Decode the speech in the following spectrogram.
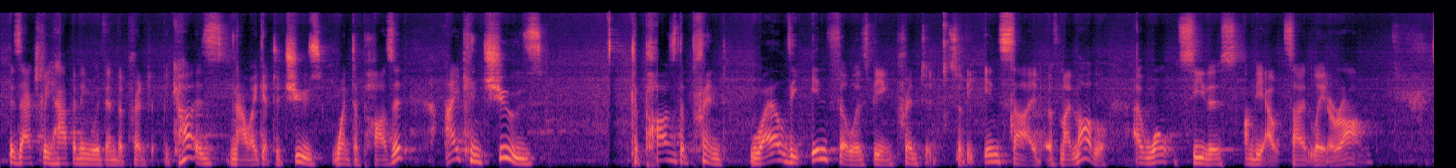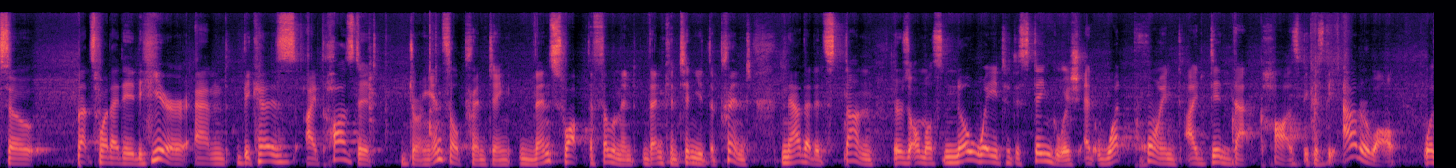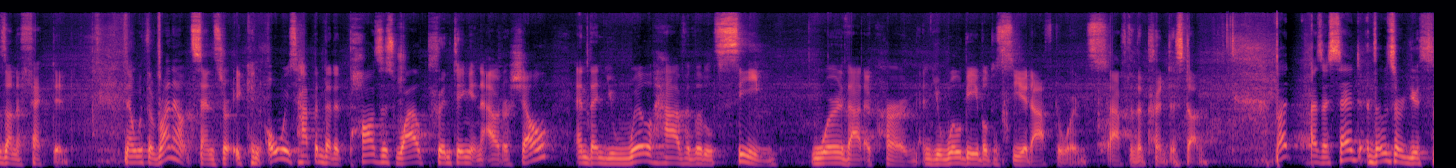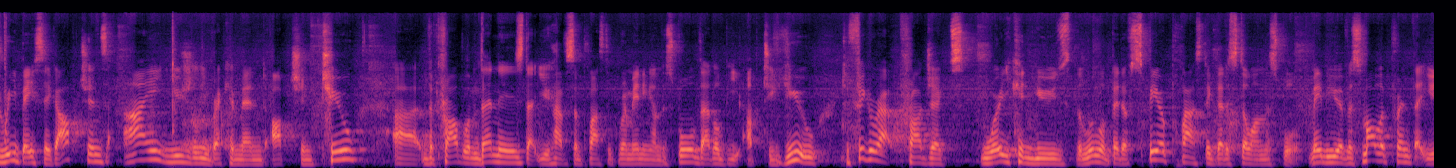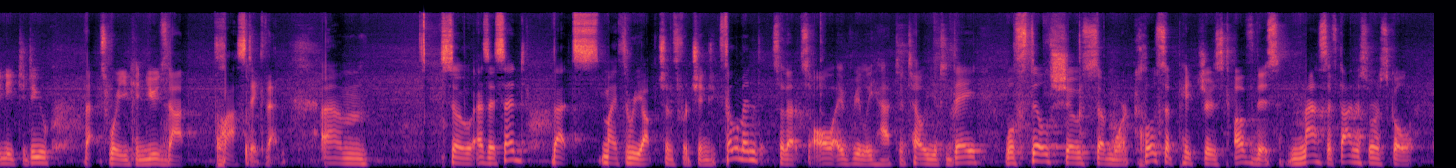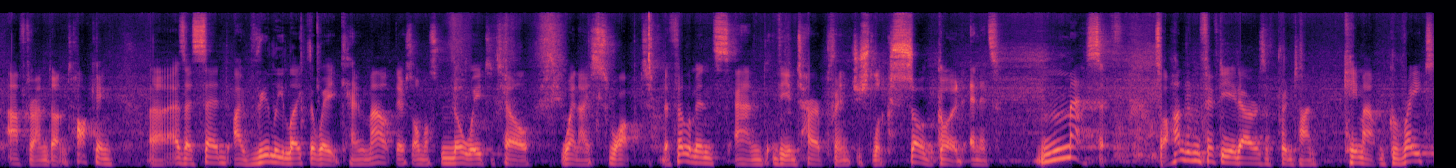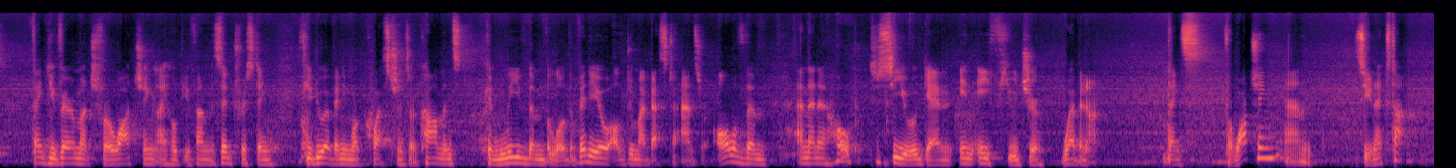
is actually happening within the printer. Because now I get to choose when to pause it, I can choose to pause the print while the infill is being printed, so the inside of my model. I won't see this on the outside later on. So that's what I did here, and because I paused it during infill printing, then swapped the filament, then continued the print, now that it's done, there's almost no way to distinguish at what point I did that pause because the outer wall was unaffected. Now with the runout sensor, it can always happen that it pauses while printing an outer shell, and then you will have a little seam where that occurred, and you will be able to see it afterwards, after the print is done. But as I said, those are your three basic options. I usually recommend option two. Uh, the problem then is that you have some plastic remaining on the spool. That'll be up to you to figure out projects where you can use the little bit of spare plastic that is still on the spool. Maybe you have a smaller print that you need to do. That's where you can use that plastic then. Um, so as I said, that's my three options for changing filament. So that's all I really had to tell you today. We'll still show some more close-up pictures of this massive dinosaur skull after I'm done talking. Uh, as I said, I really like the way it came out. There's almost no way to tell when I swapped the filaments and the entire print just looks so good and it's massive. So 158 hours of print time came out great. Thank you very much for watching. I hope you found this interesting. If you do have any more questions or comments, you can leave them below the video. I'll do my best to answer all of them. And then I hope to see you again in a future webinar. Thanks for watching and see you next time.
